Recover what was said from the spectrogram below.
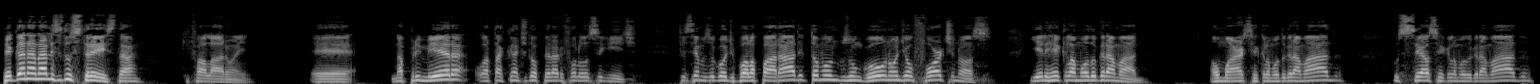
pegando a análise dos três, tá? Que falaram aí. É, na primeira, o atacante do Operário falou o seguinte, fizemos o gol de bola parada e tomamos um gol onde é o forte nosso. E ele reclamou do gramado. O Márcio reclamou do gramado, o Celso reclamou do gramado,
